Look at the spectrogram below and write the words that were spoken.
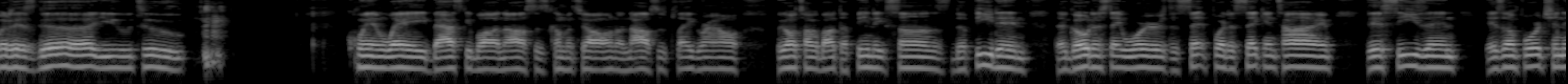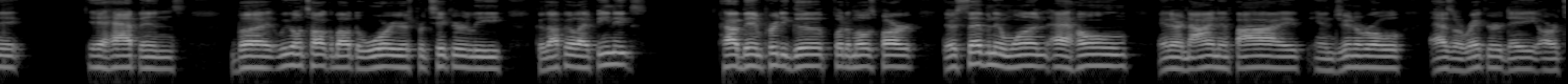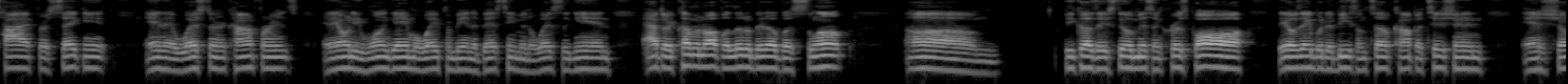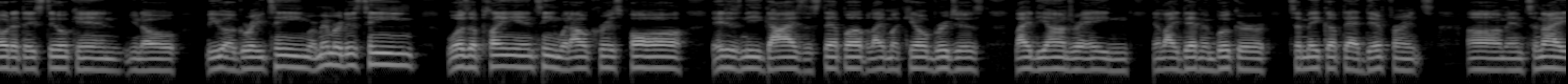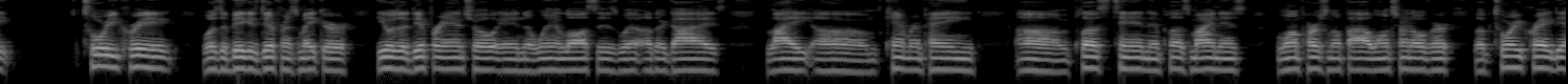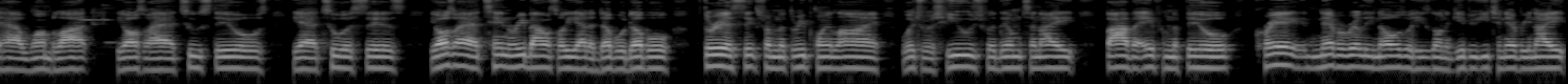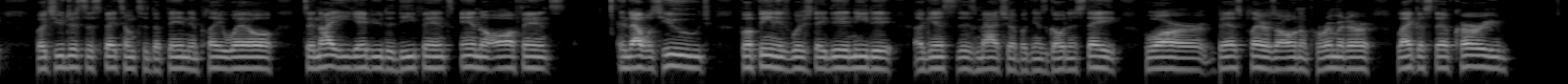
What is good, YouTube? Quinn Wade basketball analysis coming to y'all on Analysis Playground. We're gonna talk about the Phoenix Suns defeating the Golden State Warriors the set for the second time this season. It's unfortunate. It happens. But we're gonna talk about the Warriors particularly because I feel like Phoenix have been pretty good for the most part. They're seven and one at home and they're nine and five in general as a record. They are tied for second in the Western Conference, and they only one game away from being the best team in the West again. After coming off a little bit of a slump, um, because they're still missing Chris Paul, they was able to beat some tough competition and show that they still can, you know, be a great team. Remember, this team was a playing team without Chris Paul. They just need guys to step up like Mikal Bridges, like DeAndre Ayton, and like Devin Booker to make up that difference. Um, and tonight, Torrey Craig was the biggest difference maker. He was a differential in the win losses with other guys like um, Cameron Payne, um, plus 10 and plus minus one personal foul, one turnover. But Torrey Craig did have one block. He also had two steals. He had two assists. He also had 10 rebounds, so he had a double double. Three of six from the three point line, which was huge for them tonight. Five of eight from the field. Craig never really knows what he's going to give you each and every night, but you just expect him to defend and play well. Tonight, he gave you the defense and the offense and that was huge for Phoenix, which they did need it against this matchup against Golden State, who are best players are on the perimeter, like a Steph Curry,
